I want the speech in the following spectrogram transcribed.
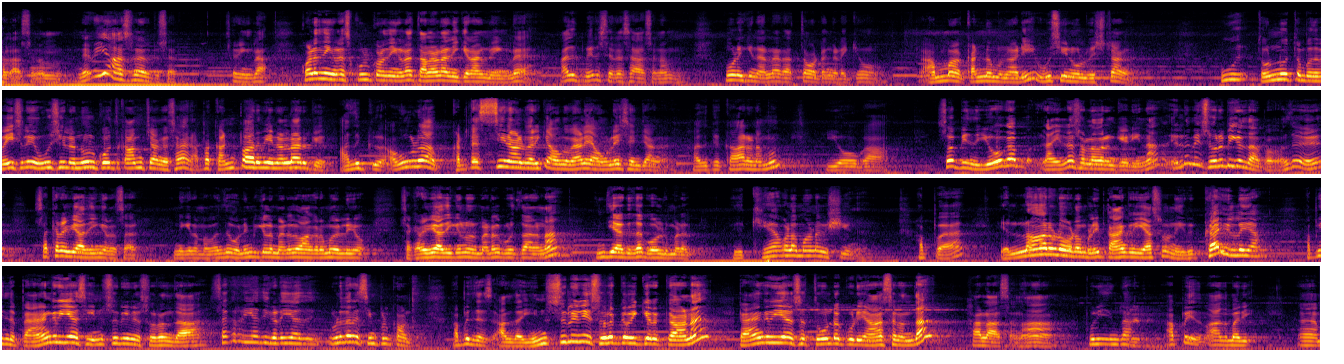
ஹலாசனம். நிறைய ஆசனம் இருக்குது சார். சரிங்களா? குழந்தைங்களா ஸ்கூல் குழந்தைங்களா தலைலாம் நிற்கிறாங்கன்னு வைங்களேன். அதுக்கு பேர் சிரசாசனம். மூளைக்கு நல்லா ரத்த ஓட்டம் கிடைக்கும். அம்மா கண்ணு முன்னாடி ஊசி நூல் வச்சுட்டாங்க. ஊ தொண்ணூத்தொம்பது வயசுலேயும் ஊசியில் நூல் கோத்து காமிச்சாங்க சார். அப்போ கண் பார்வை நல்லா இருக்குது அதுக்கு அவங்களும் கடைசி நாள் வரைக்கும் அவங்க வேலையை அவங்களே செஞ்சாங்க. அதுக்கு காரணமும் யோகா. ஸோ இப்போ இந்த யோகா நான் என்ன சொல்ல வரேன்னு கேட்டிங்கன்னா எல்லாமே சுரபிகள் தான். இப்போ வந்து சக்கரை வியாதிங்கிறோம் சார். இன்றைக்கி நம்ம வந்து ஒலிம்பிக்கில் மெடல் வாங்குறோமோ இல்லையோ சக்கரை வியாதிக்குன்னு ஒரு மெடல் கொடுத்தாங்கன்னா இந்தியாவுக்கு தான் கோல்டு மெடல் இது கேவலமான விஷயங்க. அப்போ எல்லாரோட உடம்புலையும் பேங்க்ரியாஸ்னு ஒன்று இருக்கா இல்லையா? அப்போ இந்த பேங்க்ரியாஸ் இன்சுலினை சுரந்தா சக்கரை வியாதி கிடையாது. இவ்வளோதானே சிம்பிள் கான்செப்ட் அப்போ இந்த அந்த இன்சுலினை சுரக்க வைக்கிறதுக்கான பேங்க்ரியாஸை தூண்டக்கூடிய ஆசனம் தான் ஹலாசனா. புரியுதுங்களா? அப்போ இது அது மாதிரி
